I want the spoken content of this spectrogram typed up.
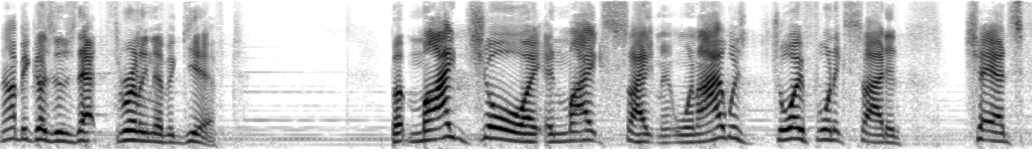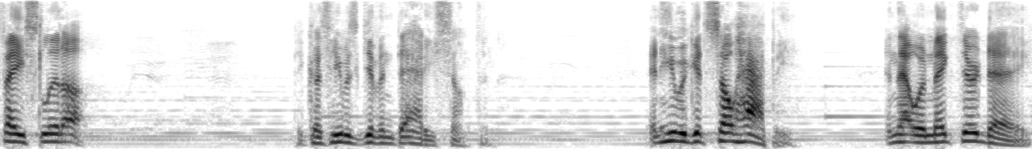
not because it was that thrilling of a gift, but my joy and my excitement, when I was joyful and excited, Chad's face lit up because he was giving daddy something. And he would get so happy, and that would make their day.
